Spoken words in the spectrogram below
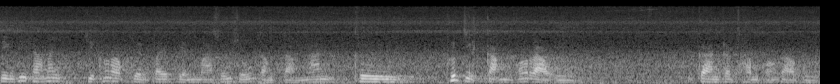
สิ่งที่ทำให้จิตของเราเปลี่ยนไปเปลี่ยนมาสูงสูงต่ำต่ำนั้น คือพฤติกรรมของเราเอง การกระทำของเราเอง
